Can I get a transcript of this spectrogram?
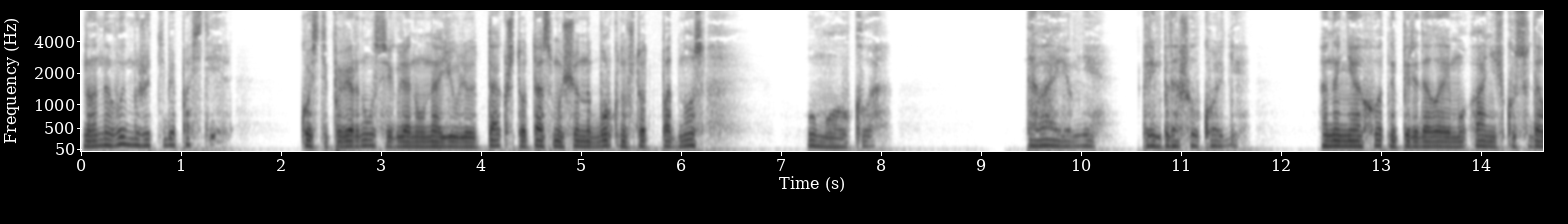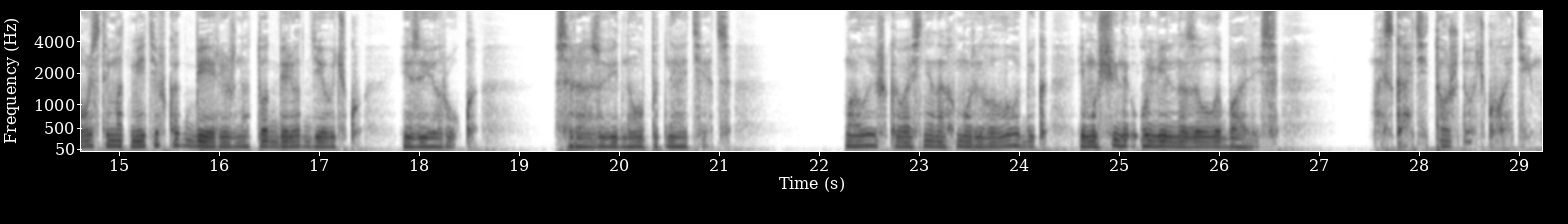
Но она выможет тебе постель. Костя повернулся и глянул на Юлию так, что та, смущенно буркнув что-то под нос, умолкла. «Давай ее мне». Клим подошел к Ольге. Она неохотно передала ему Анечку, с удовольствием отметив, как бережно тот берет девочку из ее рук. Сразу видно опытный отец. Малышка во сне нахмурила лобик, и мужчины умильно заулыбались. «Мы с Катей тоже дочку хотим»,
